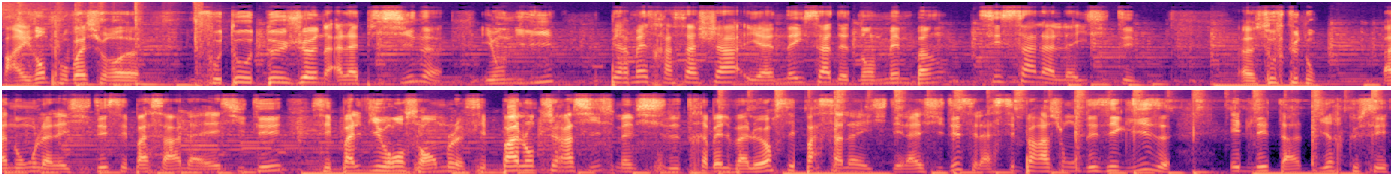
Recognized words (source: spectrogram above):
Par exemple, on voit sur euh, une photo deux jeunes à la piscine et on y lit permettre à Sacha et à Neissa d'être dans le même bain. C'est ça la laïcité. Euh, sauf que non. Ah non, la laïcité c'est pas ça. La laïcité c'est pas le vivre ensemble, c'est pas l'antiracisme, même si c'est de très belles valeurs, c'est pas ça la laïcité. La laïcité c'est la séparation des églises et de l'État. Dire que c'est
